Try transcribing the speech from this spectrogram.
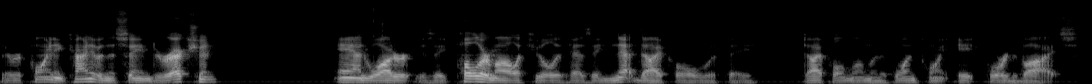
They're pointing kind of in the same direction. And water is a polar molecule. It has a net dipole with a dipole moment of 1.84 Debye.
